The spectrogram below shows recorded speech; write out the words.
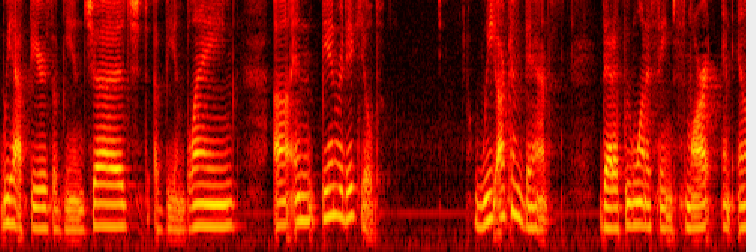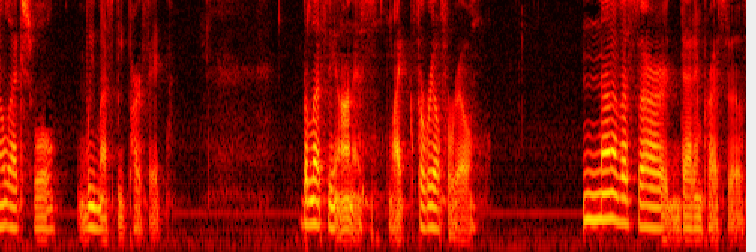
We have fears of being judged, of being blamed, uh, and being ridiculed. We are convinced that if we want to seem smart and intellectual, we must be perfect. But let's be honest, like for real, for real. None of us are that impressive.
